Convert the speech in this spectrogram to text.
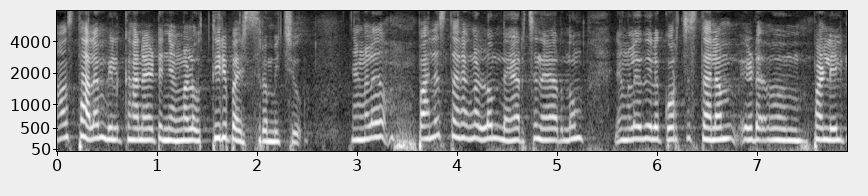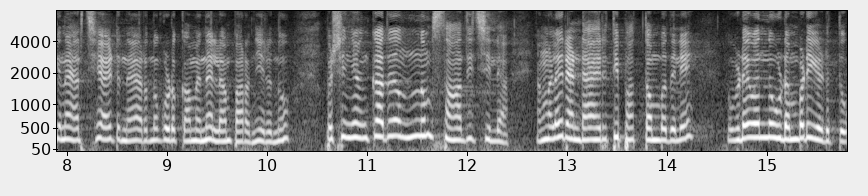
ആ സ്ഥലം വിൽക്കാനായിട്ട് ഞങ്ങൾ ഒത്തിരി പരിശ്രമിച്ചു. ഞങ്ങൾ പല സ്ഥലങ്ങളിലും നേർച്ച നേർന്നും ഞങ്ങളിതിൽ കുറച്ച് സ്ഥലം ഇട പള്ളിയിലേക്ക് നേർച്ചയായിട്ട് നേർന്നു കൊടുക്കാമെന്നെല്ലാം പറഞ്ഞിരുന്നു. പക്ഷെ ഞങ്ങൾക്കത് ഒന്നും സാധിച്ചില്ല. ഞങ്ങൾ രണ്ടായിരത്തി പത്തൊമ്പതിൽ ഇവിടെ വന്ന് ഉടമ്പടി എടുത്തു.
